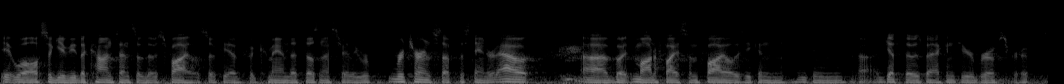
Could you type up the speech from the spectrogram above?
it will also give you the contents of those files. So if you have a command that doesn't necessarily re return stuff to standard out, uh, but modify some files, you can, you can uh, get those back into your bro script.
